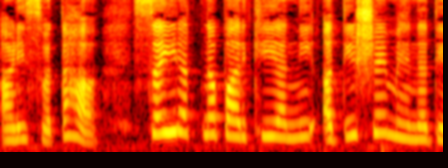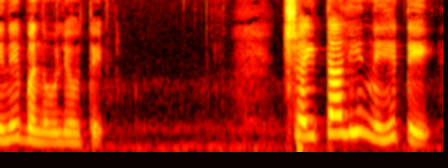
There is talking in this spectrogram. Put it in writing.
आणि स्वतः सई रत्न पारखी यांनी अतिशय मेहनतीने बनवले होते. चैताली नेहते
